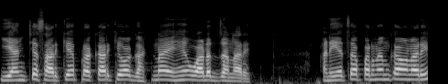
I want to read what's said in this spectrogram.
यांच्यासारख्या प्रकार किंवा घटना हे वाढत जाणार आहेत. आणि याचा परिणाम काय होणार आहे?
